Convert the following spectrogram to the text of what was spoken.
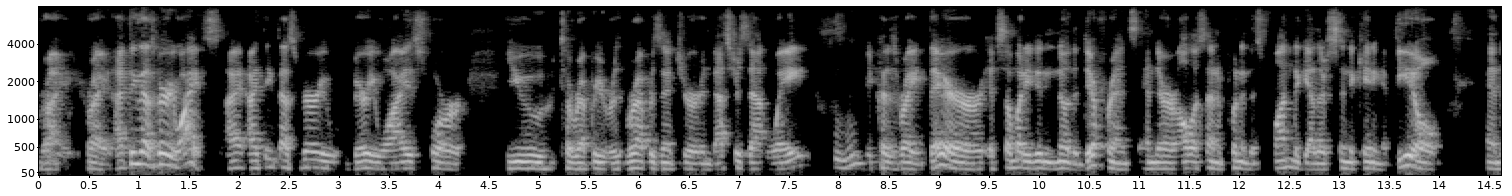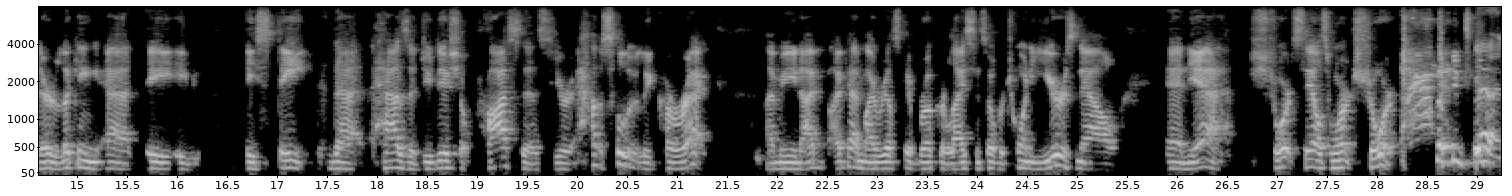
Right right. I think that's very wise. I, I think that's very very wise for you to rep- represent your investors that way mm-hmm. because right there if somebody didn't know the difference and they're all of a sudden putting this fund together syndicating a deal and they're looking at a, a, a state that has a judicial process you're absolutely correct i mean I've, I've had my real estate broker license over 20 years now and yeah short sales weren't short yeah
